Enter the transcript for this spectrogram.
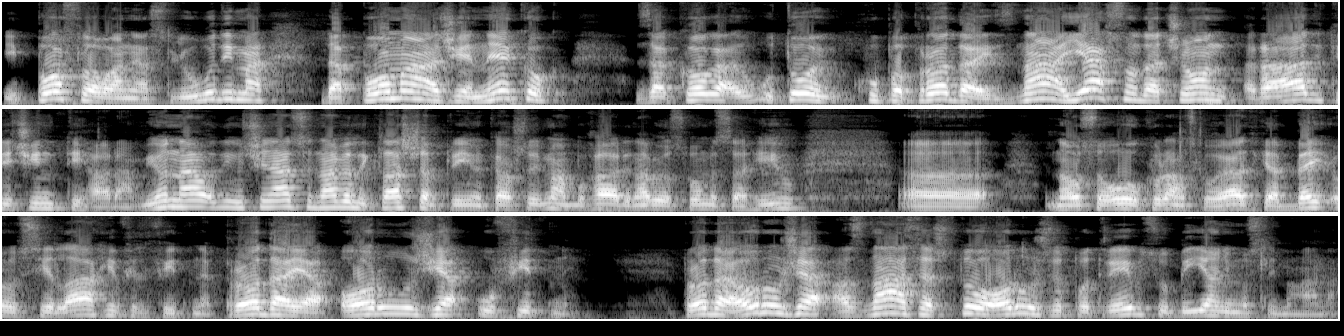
i poslovanja s ljudima da pomaže nekog za koga u toj kupoprodaji zna jasno da će on raditi i činiti haram. I on navodi, učenjaci su naveli klašan primjer, kao što ima Buhari naveo u svome sahihu, uh, na osnovu ovog kuranskog ajatka, bej silahi fil fitne, prodaja oružja u fitne. Prodaja oružja, a zna se što oružje potrebi su ubijanju muslimana.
